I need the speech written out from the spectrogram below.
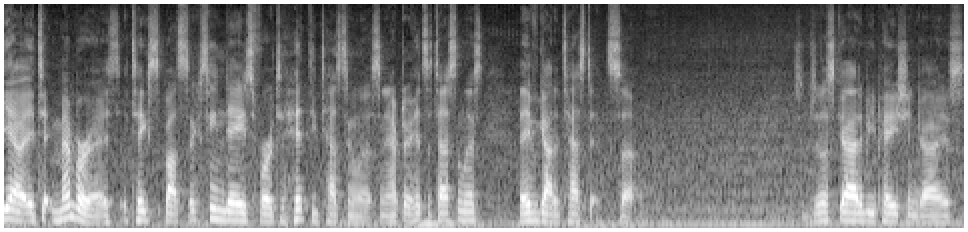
Yeah, it remember it, it takes about 16 days for it to hit the testing list, and after it hits the testing list, they've got to test it. So, so just got to be patient, guys.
